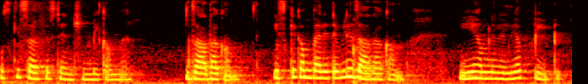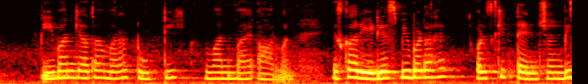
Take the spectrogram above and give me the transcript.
उसकी सरफेस टेंशन भी कम है, ज़्यादा कम, इसके कंपेरेटिवली ज़्यादा कम। ये हमने ले लिया पी टू पी वन क्या था हमारा? Two T one by R one इसका रेडियस भी बड़ा है और इसकी टेंशन भी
